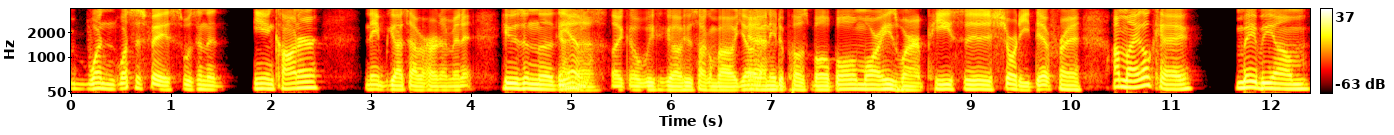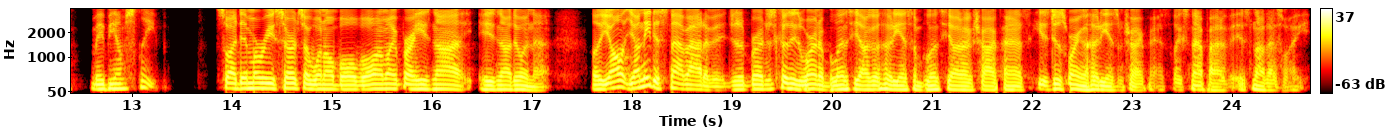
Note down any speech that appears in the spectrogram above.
when what's his face was in the Ian Connor name. You guys haven't heard him in minute. He was in the Yeah, DMs like a week ago. He was talking about, yo, Yeah. I need to post Bol Bol more. He's wearing pieces, shorty different. I'm like, okay, maybe um, maybe I'm sleep. So I did my research. I went on Bol Bol. I'm like, bro, he's not, he's not doing that. Like, y'all, y'all need to snap out of it, just bro. Just because he's wearing a Balenciaga hoodie and some Balenciaga track pants, he's just wearing a hoodie and some track pants. Like, snap out of it. It's not that swaggy.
